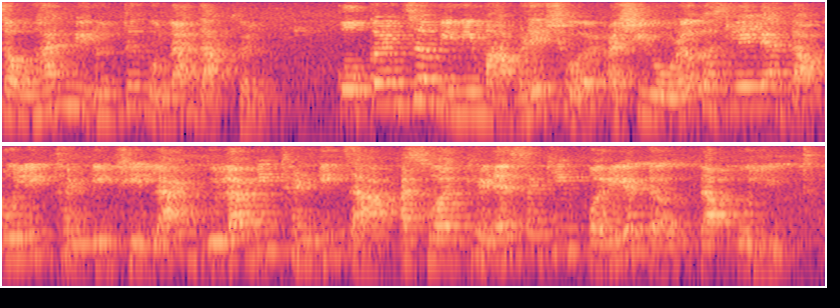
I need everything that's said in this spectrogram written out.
चौघांविरुद्ध गुन्हा दाखल. कोकणचं मिनी महाबळेश्वर अशी ओळख असलेल्या दापोलीत थंडीची लाट गुलाबी थंडीचा आस्वाद घेण्यासाठी पर्यटक दापोलीत.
